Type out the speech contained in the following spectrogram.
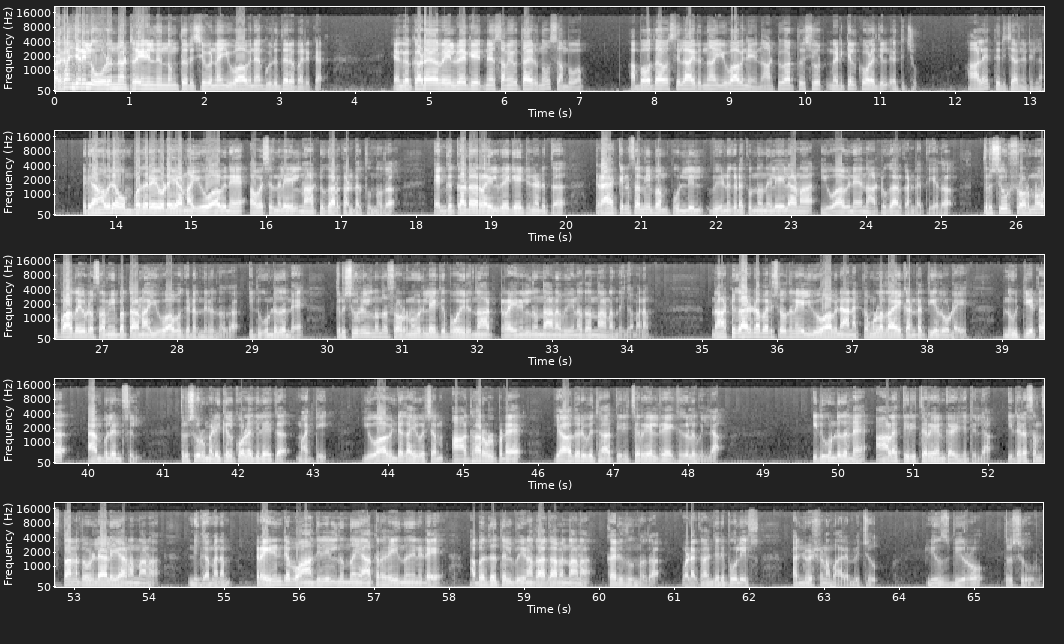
വടക്കാഞ്ചേരിയിൽ ഓടുന്ന ട്രെയിനിൽ നിന്നും തെറിച്ചു വീണ യുവാവിന് ഗുരുതര പരുക്ക്. എങ്കക്കാട് റെയിൽവേ ഗേറ്റിന് സമീപത്തായിരുന്നു സംഭവം. അബോധാവസ്ഥയിലായിരുന്ന യുവാവിനെ നാട്ടുകാർ തൃശൂർ മെഡിക്കൽ കോളേജിൽ എത്തിച്ചു. ആളെ തിരിച്ചറിഞ്ഞിട്ടില്ല. രാവിലെ ഒമ്പതരയോടെയാണ് യുവാവിനെ അവശനിലയിൽ നാട്ടുകാർ കണ്ടെത്തുന്നത്. എങ്കക്കാട് റെയിൽവേ ഗേറ്റിനടുത്ത് ട്രാക്കിന് സമീപം പുല്ലിൽ വീണുകിടക്കുന്ന നിലയിലാണ് യുവാവിനെ നാട്ടുകാർ കണ്ടെത്തിയത്. തൃശൂർ ഷൊർണൂർ പാതയുടെ സമീപത്താണ് യുവാവ് കിടന്നിരുന്നത്. ഇതുകൊണ്ട് തന്നെ തൃശൂരിൽ നിന്ന് ഷൊർണൂരിലേക്ക് പോയിരുന്ന ട്രെയിനിൽ നിന്നാണ് വീണതെന്നാണ് നിഗമനം. നാട്ടുകാരുടെ പരിശോധനയിൽ യുവാവിന് അനക്കമുള്ളതായി കണ്ടെത്തിയതോടെ നൂറ്റിയെട്ട് ആംബുലൻസിൽ തൃശൂർ മെഡിക്കൽ കോളേജിലേക്ക് മാറ്റി. യുവാവിന്റെ കൈവശം ആധാർ ഉൾപ്പെടെ യാതൊരുവിധ തിരിച്ചറിയൽ രേഖകളുമില്ല. ഇതുകൊണ്ട് തന്നെ ആളെ തിരിച്ചറിയാൻ കഴിഞ്ഞിട്ടില്ല. ഇതര സംസ്ഥാന തൊഴിലാളിയാണെന്നാണ് നിഗമനം. ട്രെയിനിന്റെ വാതിലിൽ നിന്ന് യാത്ര ചെയ്യുന്നതിനിടെ അബദ്ധത്തിൽ വീണതാകാമെന്നാണ് കരുതുന്നത്. വടക്കാഞ്ചേരി പോലീസ് അന്വേഷണം ആരംഭിച്ചു. News bureau Thrissur.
